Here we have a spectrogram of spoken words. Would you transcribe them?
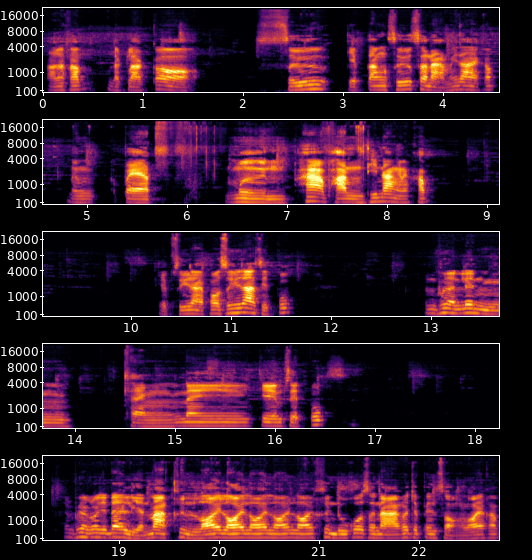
เอาละครับ หลักๆก็ซื้อเก็บตังค์ซื้อสนามให้ได้ครับหนึ่งแปดหมื่นห้าพันที่นั่งนะครับ เก็บซื้อได้พอซื้อได้เสร็จปุ๊บเพื่อนๆเล่นแข่งในเกมเสร็จปุ๊บ เพื่อนๆก็จะได้เหรียญมากขึ้นร้อยร้อยร้อยร้อยร้อยขึ้นดูโฆษณาก็จะเป็นสองร้อยครับ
